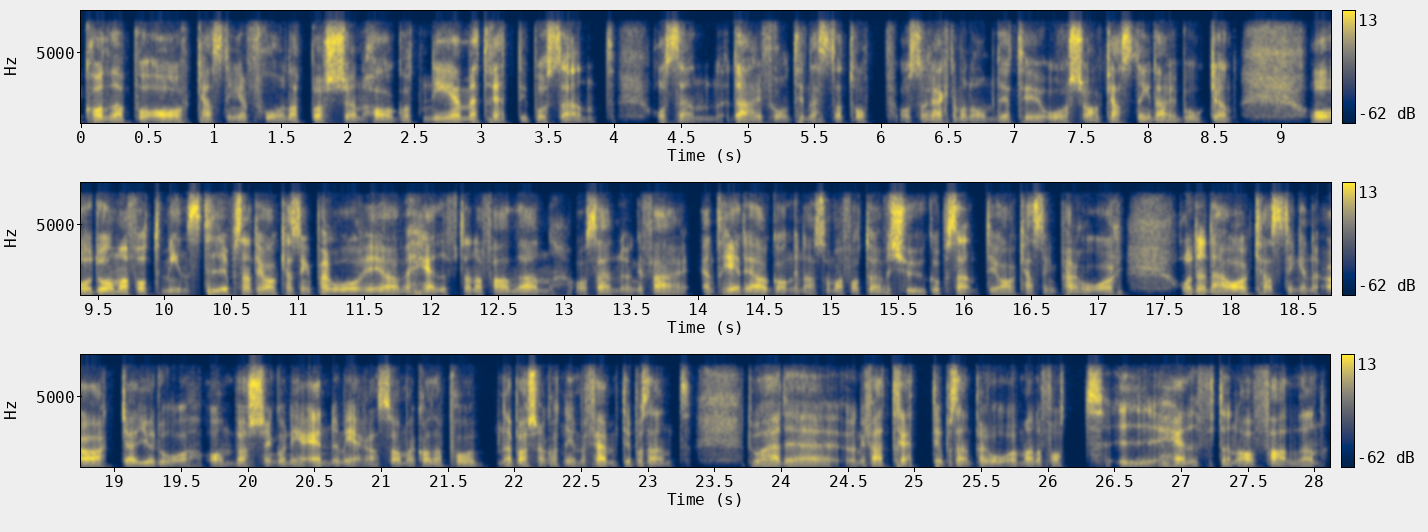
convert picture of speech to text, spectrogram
kolla på avkastningen från att börsen har gått ner med 30% och sen därifrån till nästa topp och så räknar man om det till årsavkastning där i boken. Och då har man fått minst 10% i avkastning per år i över hälften av fallen och sen ungefär en tredjedel av gångerna så har man fått över 20% i avkastning per år. Och den där avkastningen ökar ju då om börsen går ner ännu mer. Så om man kollar på när börsen har gått ner med 50% då är det ungefär 30% per år man har fått i hälften av fallen börsen.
